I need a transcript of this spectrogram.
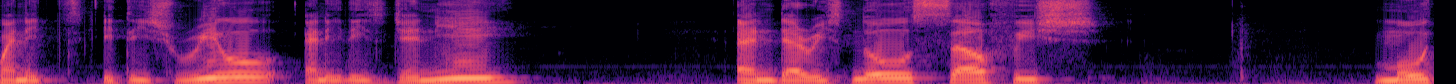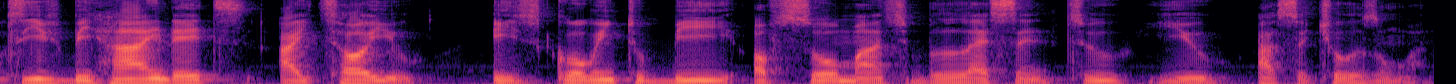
When it, it is real and it is genuine, and there is no selfish motive behind it, I tell you, is going to be of so much blessing to you as a chosen one.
